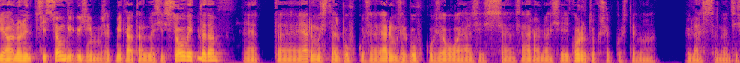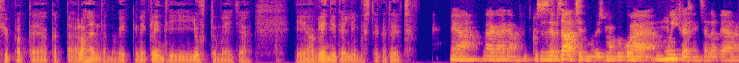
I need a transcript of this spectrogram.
Ja noh, nüüd siis ongi küsimus, et mida talle siis soovitada mm. et äh, järgmistel puhkuse, järgmisel puhkusehooajal siis äh, säärane asi ei korduks, et kus tema ülesanne on siis hüpata ja hakata lahendama kõiki neid kliendi juhtumeid ja, ja kliendi tellimustega tööd ja väga äge, kui sa selle saatsid mulle, siis ma ka kohe muigasin selle peale,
